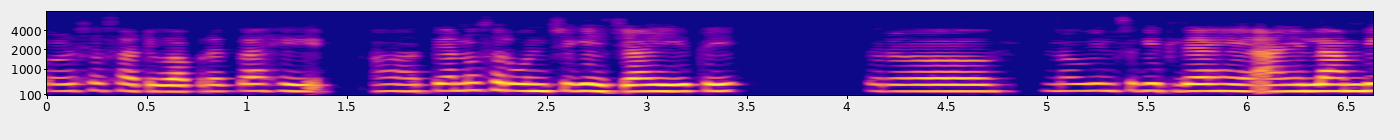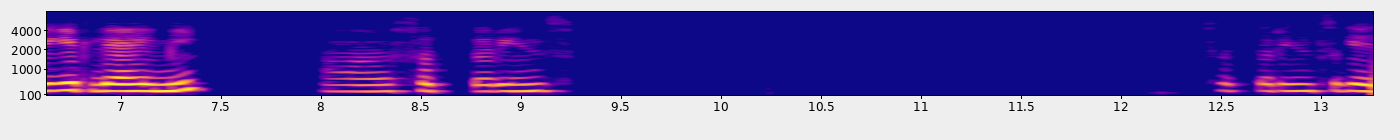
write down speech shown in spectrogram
कळशासाठी वापरायचा आहे त्यानुसार उंची घ्यायची आहे ते तर नऊ इंच घेतली आहे आणि लांबी घेतली आहे मी. सत्तर इंच. सत्तर इंच घे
